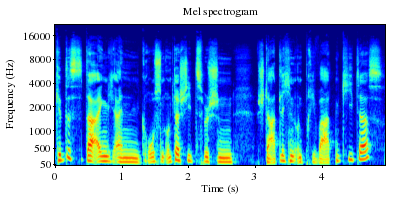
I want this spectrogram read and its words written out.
Gibt es da eigentlich einen großen Unterschied zwischen staatlichen und privaten Kitas?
